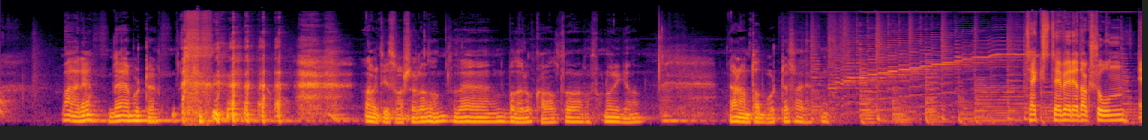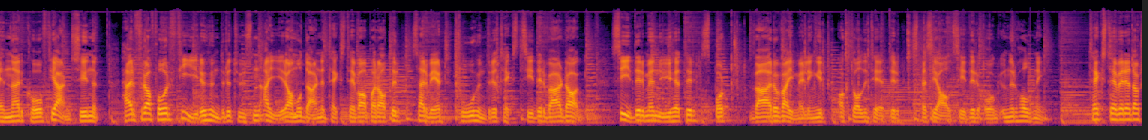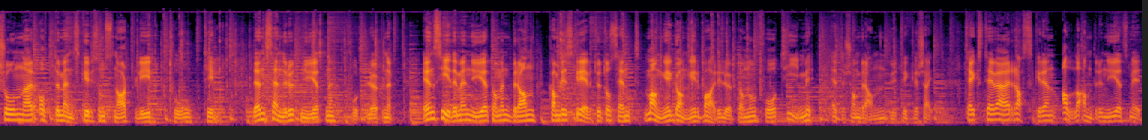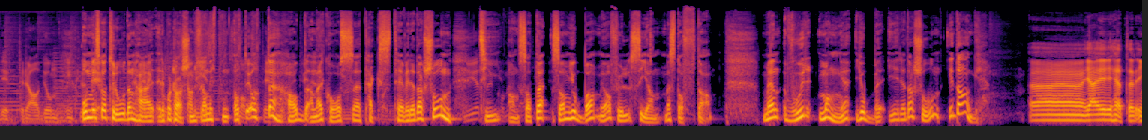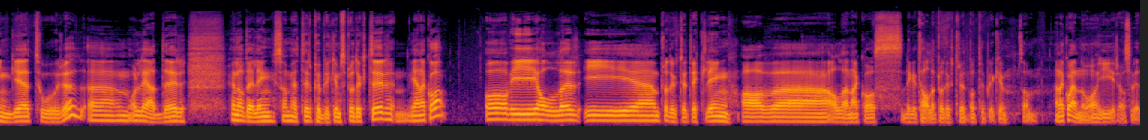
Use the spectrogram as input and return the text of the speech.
Været. Det er borte. Langtidsvarsel og sånn. Så det er både lokalt og for Norge. Da. Det har de tatt bort, dessverre. Tekst-TV-redaksjonen NRK Fjernsynet Herfra får 400 000 eiere av moderne tekst-TV-apparater servert 200 tekstsider hver dag. Sider med nyheter, sport, vær- og veimeldinger, aktualiteter, spesialsider og underholdning. Tekst-TV-redaksjonen er åtte mennesker som snart blir to til. Den sender ut nyhetene fortløpende. En side med en nyhet om en brann kan bli skrevet ut og sendt mange ganger bare i løpet av noen få timer ettersom brannen utvikler seg. Tekst-TV er raskere enn alle andre nyhetsmedier, radioen inkludert. Om vi skal tro denne reportasjen fra 1988, hadde NRKs tekst-TV-redaksjon ti ansatte som jobba med å fylle sidene med stoff da. Men hvor mange jobber i redaksjonen i dag? Eh, jeg heter Inge Torud eh, og leder en avdeling som heter Publikumsprodukter i NRK. Og vi holder i eh, produktutvikling av alle NRKs digitale produkter ut mot publikum, som NRK.no, og Yr osv.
